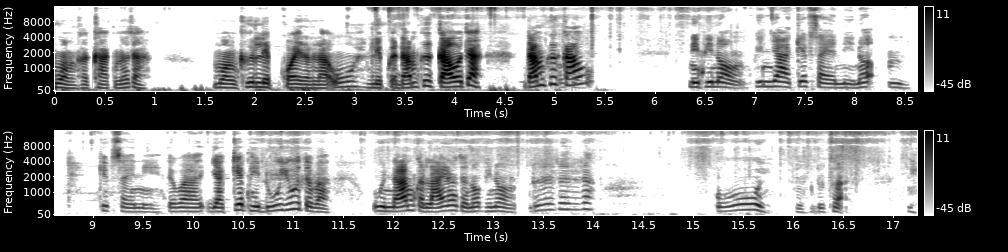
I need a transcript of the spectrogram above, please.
ม่วงๆคักๆเนาะจ้ะม่วงคือเล็บก้อยนั่นละโอ้เล็บกับดำคือเกาจ้ะดำคือเกานี่พี่น้องพิญญาเก็บใส่นนี้เนาะอืมเก็บใส่นี่ แต่ว่าอยากเก็บให้ดูอยู่แต่ว่าอุ้ยน้ำกันไหลายเนาะจ้ะเนาะพี่น้องเด้อเด้อเด้อโอ้ยดูเถอะนี่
